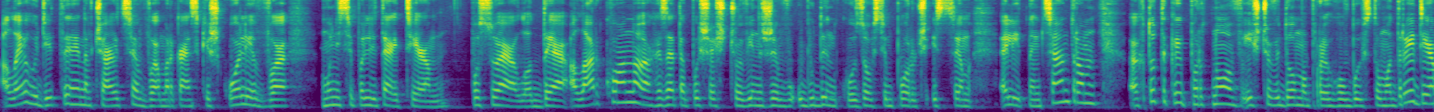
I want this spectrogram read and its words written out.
але його діти навчаються в американській школі в муніципалітеті Посуело де Аларкон. Газета пише, що він жив у будинку зовсім поруч із цим елітним центром. Хто такий Портнов і що відомо про його вбивство в Мадриді?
